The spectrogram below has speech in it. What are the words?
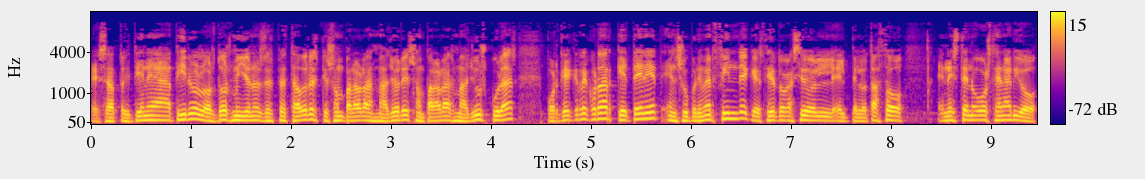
Exacto, y tiene a tiro los dos millones de espectadores, que son palabras mayores, son palabras mayúsculas, porque hay que recordar que Tenet en su primer fin de, que es cierto que ha sido el pelotazo en este nuevo escenario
